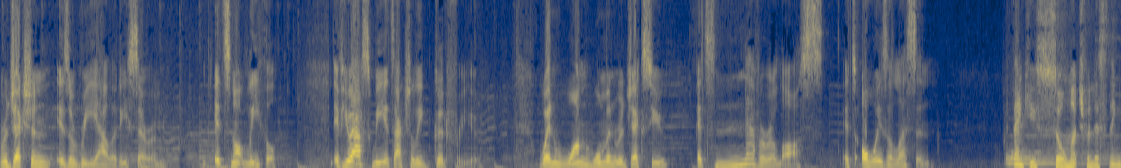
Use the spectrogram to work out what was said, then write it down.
Rejection is a reality serum. It's not lethal. If you ask me, it's actually good for you. When one woman rejects you, it's never a loss, it's always a lesson. Thank you so much for listening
